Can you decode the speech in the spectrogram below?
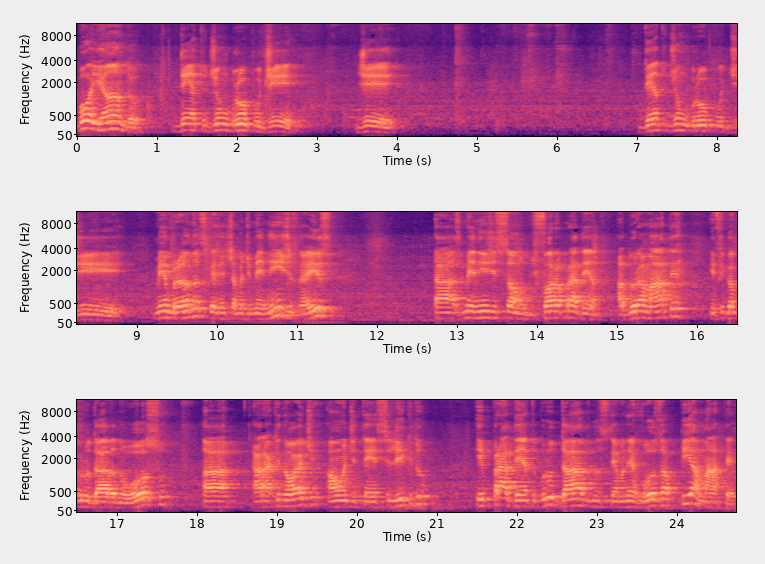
boiando dentro de um grupo de, de dentro de um grupo de membranas que a gente chama de meninges, não é isso? As meninges são de fora para dentro a dura mater, que fica grudada no osso, a aracnoide, aonde tem esse líquido, e para dentro, grudado no sistema nervoso, a pia mater,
